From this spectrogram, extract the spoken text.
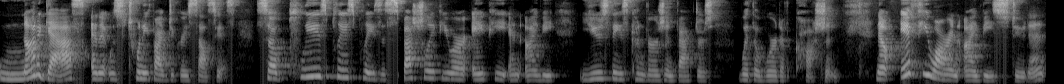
not a gas, and it was 25 degrees Celsius. So please, please, please, especially if you are AP and IB, use these conversion factors with a word of caution. Now, if you are an IB student,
